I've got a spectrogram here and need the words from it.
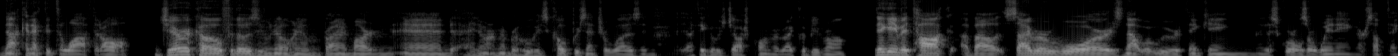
not connected to L0pht at all. Jericho, for those who know him, Brian Martin, and I don't remember who his co-presenter was, and I think it was Josh Corman, but I could be wrong. They gave a talk about cyber war is not what we were thinking. The squirrels are winning or something.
